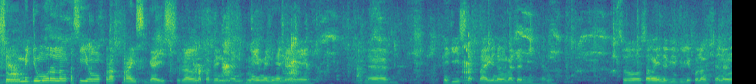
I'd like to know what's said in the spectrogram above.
So medyo mura lang kasi yung crack price guys. Lalo na pag ganyan. Ngayon manihan eh nag nag stock tayo ng madamihan. So sa ngayon nabibili ko lang siya ng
